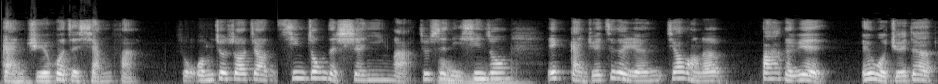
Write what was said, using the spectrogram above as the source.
感觉或者想法，我们就说叫心中的声音啦，就是你心中诶感觉这个人交往了八个月，哎我觉得。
